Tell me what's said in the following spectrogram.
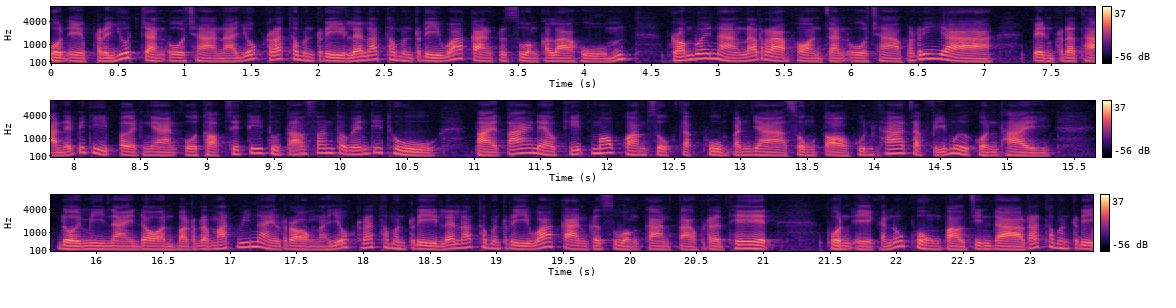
พลเอกประยุทธ์จันโอชานายกรัฐมนตรีและรัฐมนตรีว่าการกระทรวงกลาโหม พร้อมด้วยนางนราพรจันโอชาภริยา เป็นประธานในพิธีเปิดงาน o t o p City 2022 ภายใต้แนวคิดมอบความสุขจากภูมิปัญญาส่งต่อคุณค่าจากฝีมือคนไทย โดยมีนายดอนบรมัตวินัยรองนายกรัฐมนตรี และรัฐมนตรีว่าการกระทรวงการต่างประเทศพลเอกอนุพงศ์เป่าจินดารัฐมนตรี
